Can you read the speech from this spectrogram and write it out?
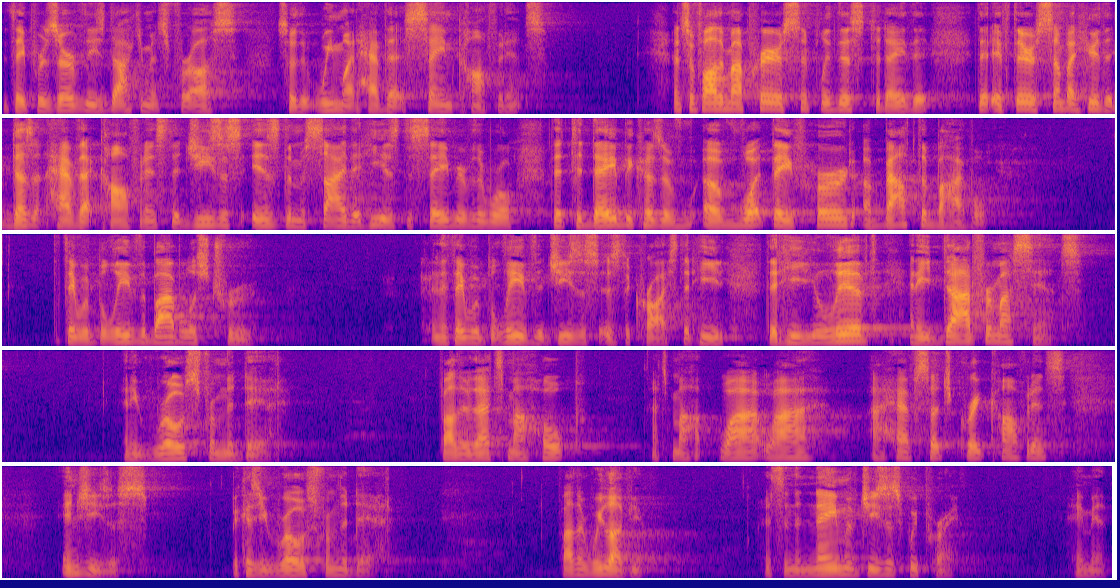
that they preserved these documents for us so that we might have that same confidence. And so, Father, my prayer is simply this today that, that if there is somebody here that doesn't have that confidence that Jesus is the Messiah, that He is the Savior of the world, that today, because of, of what they've heard about the Bible, that they would believe the Bible is true. And that they would believe that Jesus is the Christ, that he, that he lived and He died for my sins, and He rose from the dead. Father, that's my hope. That's my, why, why I have such great confidence in Jesus because he rose from the dead. Father, we love you. It's in the name of Jesus we pray. Amen.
